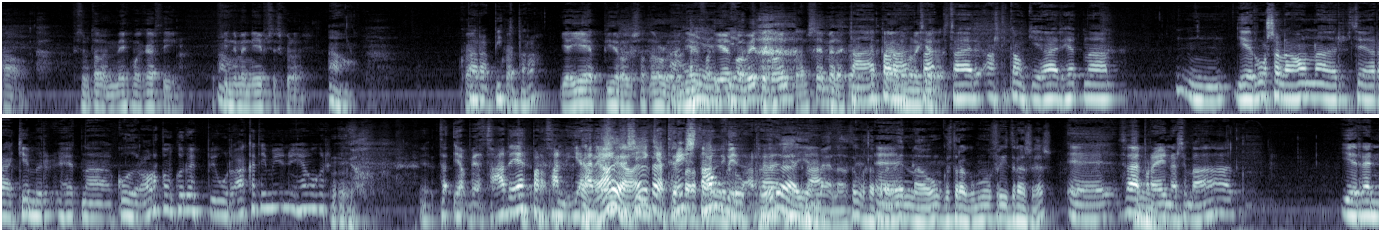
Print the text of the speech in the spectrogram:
Já, fyrst sem tala um Mick McCarthy Þínum enn í Ipsis skunar já, bara býta bara. Já, ég býr alveg sallar rólega Já, En ég, er fá að vita eitthvað undan sem er eitthvað. Það er bara, það, það er allt í gangi. Það er hérna mm, ég er rosalega ánæður þegar að kemur hérna góður árgangur upp úr akademíunni hjá okkur. Já. Það, já, það er bara þannig. Ég er eina sem ég get treyst á við þar, hérna, ég meina, þú ætla bara að eh, vinna á ungu strákum og frí transfers. e, það er bara eina sem að ég renn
